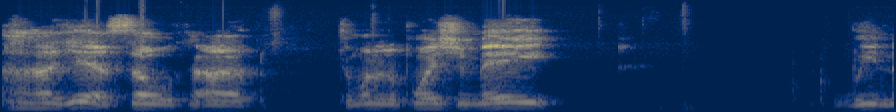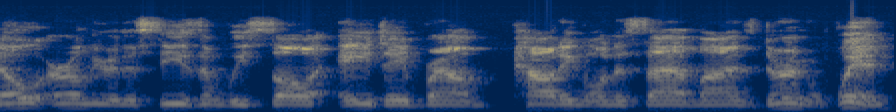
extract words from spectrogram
Uh, yeah, so uh, to one of the points you made, we know earlier this season we saw AJ Brown pouting on the sidelines during a win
